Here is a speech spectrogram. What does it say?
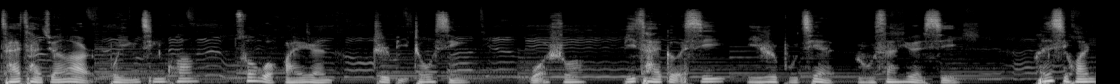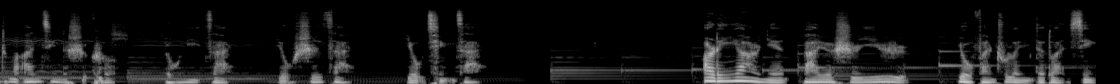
采采卷耳，不盈轻筐。”搓我怀人，执笔周行。我说：笔彩葛兮，一日不见，如三月兮。很喜欢这么安静的时刻，有你在，有诗在，有情在。二零一二年八月十一日，又翻出了你的短信，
